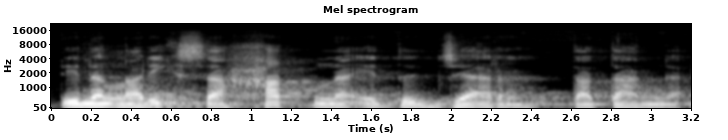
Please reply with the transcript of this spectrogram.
Dina ngariksa hakna itu jar tatangga.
